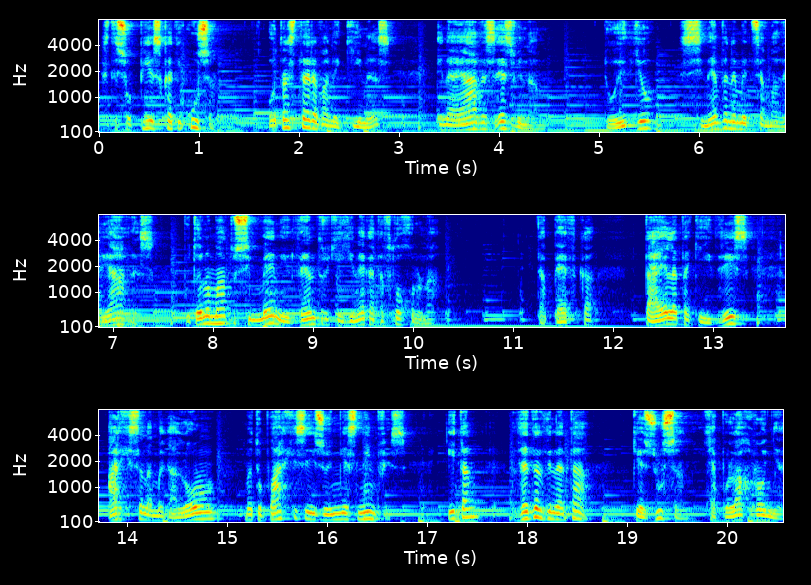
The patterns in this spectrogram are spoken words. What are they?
στις οποίες κατοικούσαν. Όταν στέρευαν εκείνες, οι νεάδες έσβηναν. Το ίδιο συνέβαινε με τις αμαδριάδες, που το όνομά τους σημαίνει δέντρο και γυναίκα ταυτόχρονα. Τα πεύκα, τα έλατα και οι δρύς άρχισαν να μεγαλώνουν με το που άρχισε η ζωή μιας νύμφης. Ήταν δέντρα δυνατά και ζούσαν για πολλά χρόνια,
